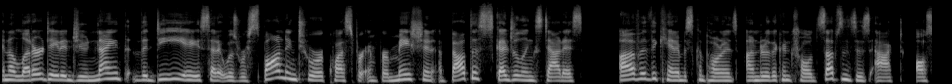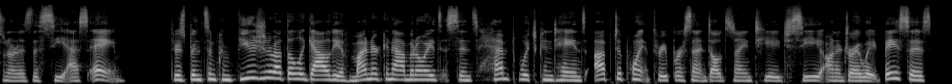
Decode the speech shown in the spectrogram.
In a letter dated June 9th, the DEA said it was responding to a request for information about the scheduling status of the cannabis components under the Controlled Substances Act, also known as the CSA. There's been some confusion about the legality of minor cannabinoids since hemp, which contains up to 0.3% delta 9 THC on a dry weight basis,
